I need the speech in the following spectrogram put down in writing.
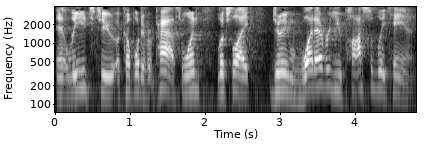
And it leads to a couple different paths. One looks like doing whatever you possibly can,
